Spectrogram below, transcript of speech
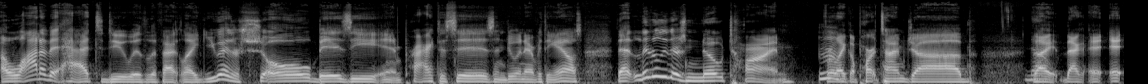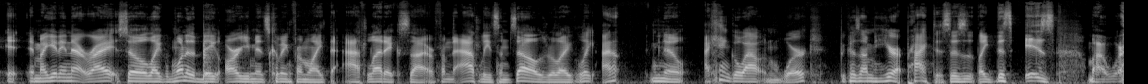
a lot of it had to do with the fact like you guys are so busy in practices and doing everything else that literally there's no time Mm. for like a part-time job like that i- i- i- am i getting that right? So like one of the big arguments coming from like the athletics side or from the athletes themselves were like like i don't you know i can't go out and work because i'm here at practice. This is like this is my work.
